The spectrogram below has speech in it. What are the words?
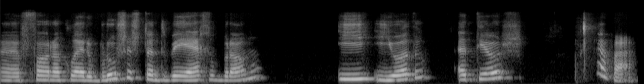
uh, Foroclero, Bruxas, portanto BR, bromo, e iodo, ateus. Ah, pá.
